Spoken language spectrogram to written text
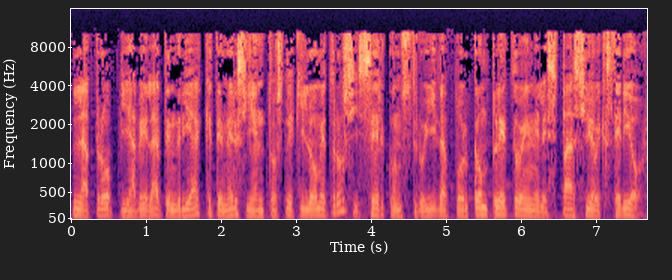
La propia vela tendría que tener cientos de kilómetros y ser construida por completo en el espacio exterior.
